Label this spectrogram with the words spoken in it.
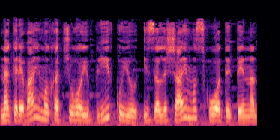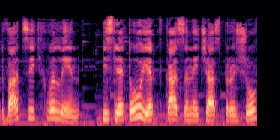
накриваємо харчовою плівкою і залишаємо сходити на 20 хвилин. Після того, як вказаний час пройшов,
